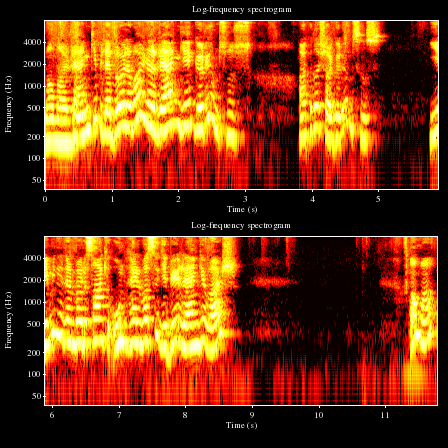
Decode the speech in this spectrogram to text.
Vallahi rengi bile böyle var ya rengi görüyor musunuz? Arkadaşlar görüyor musunuz? Yemin ederim böyle sanki un helvası gibi rengi var. Ama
